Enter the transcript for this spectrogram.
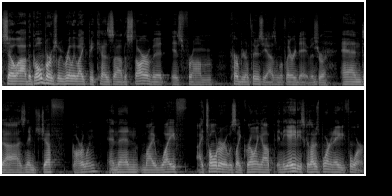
So uh, the Goldbergs we really like because uh, the star of it is from Curb Your Enthusiasm with Larry David. Sure. And uh, his name's Jeff Garlin. And then my wife, I told her it was like growing up in the 80s because I was born in 84.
